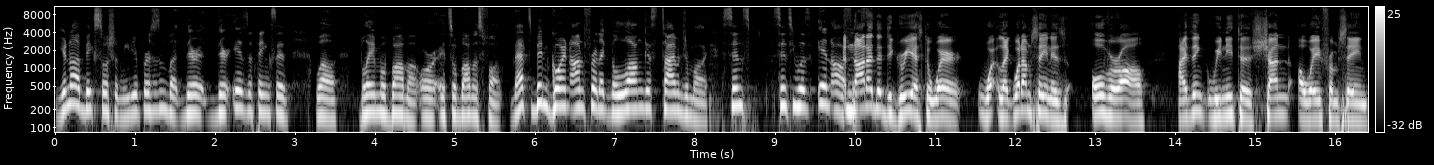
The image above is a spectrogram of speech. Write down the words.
You're not a big social media person, but there there is a thing says, well, blame Obama or it's Obama's fault. That's been going on for like the longest time, Jamal, since since he was in office. Not at the degree as to where, what, like what I'm saying is overall, I think we need to shun away from saying,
